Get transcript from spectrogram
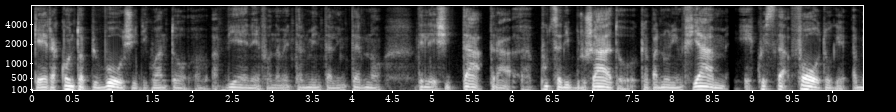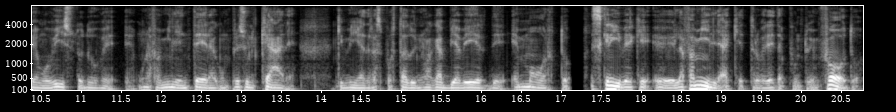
che racconto a più voci di quanto eh, avviene fondamentalmente all'interno delle città tra eh, puzza di bruciato, capannoni in fiamme e questa foto che abbiamo visto dove eh, una famiglia intera, compreso il cane che veniva trasportato in una gabbia verde, è morto, scrive che la famiglia che troverete appunto in foto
